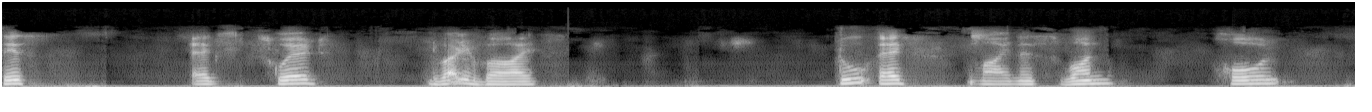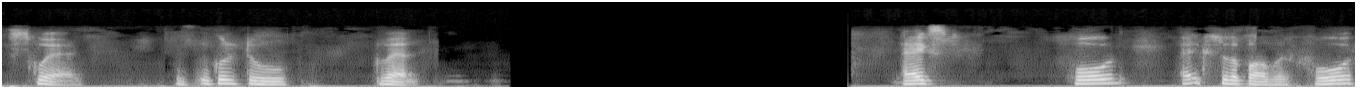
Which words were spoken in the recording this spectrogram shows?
this x squared divided by 2x minus 1 whole squared is equal to 12 x 4 x to the power 4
